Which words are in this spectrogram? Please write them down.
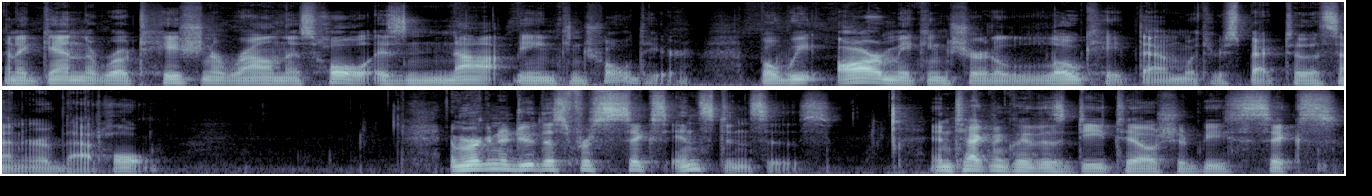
And again, the rotation around this hole is not being controlled here, but we are making sure to locate them with respect to the center of that hole. And we're going to do this for six instances. And technically, this detail should be six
